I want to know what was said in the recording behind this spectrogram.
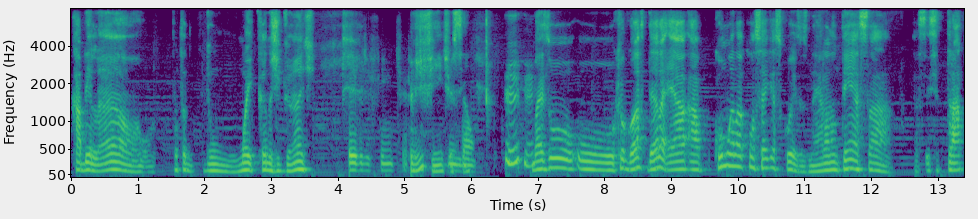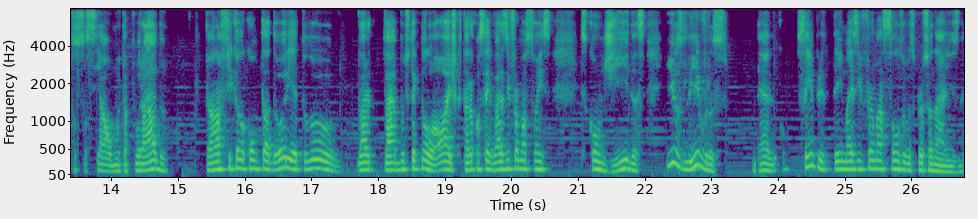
cabelão, puta de um moicano gigante. David Fincher. De Fincher, assim. Então, Uhum. Mas o, o, o que eu gosto dela é a, a- como ela consegue as coisas, né? Ela não tem essa, essa- esse trato social muito apurado. Então ela fica no computador e é tudo muito tecnológico, então ela consegue várias informações escondidas. E os livros, né, sempre tem mais informação sobre os personagens, né?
